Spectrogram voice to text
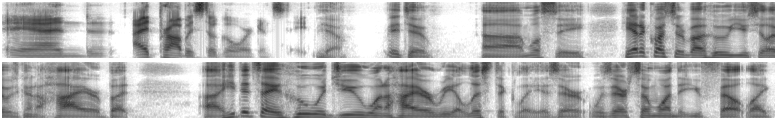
and I'd probably still go Oregon State. Yeah, me too. Um, we'll see. He had a question about who UCLA was going to hire, but uh, he did say, "Who would you want to hire realistically?" Is there was there someone that you felt like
